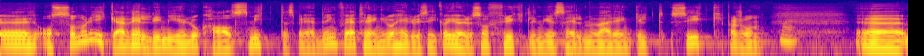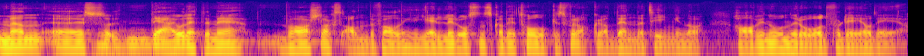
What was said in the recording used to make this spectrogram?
eh, Også når det ikke er veldig mye lokal smittespredning. For jeg trenger jo heldigvis ikke å gjøre så fryktelig mye selv med hver enkelt syk person. Eh, men eh, det er jo dette med hva slags anbefalinger gjelder, hvordan skal det tolkes for akkurat denne tingen, og har vi noen råd for det og det. Ja.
